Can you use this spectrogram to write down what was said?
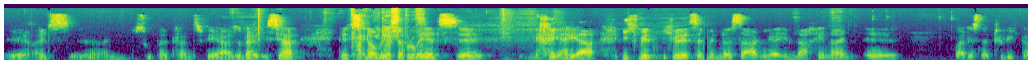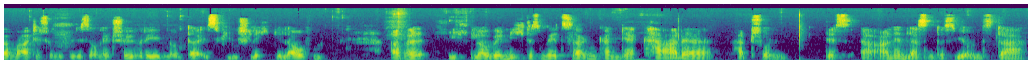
äh, als äh, ein super Transfer. Also da ist ja, jetzt glaube ich, dass wir jetzt, äh, ja, ja, ich will, ich will jetzt damit nur sagen, ja, im Nachhinein äh, war das natürlich dramatisch und ich will das auch nicht schönreden und da ist viel schlecht gelaufen. Aber ich glaube nicht, dass man jetzt sagen kann, der Kader hat schon das erahnen lassen, dass wir uns da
